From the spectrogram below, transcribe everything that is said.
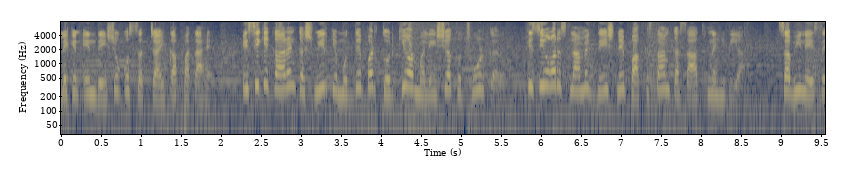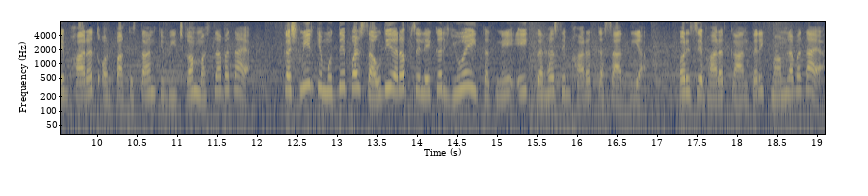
लेकिन इन देशों को सच्चाई का पता है। इसी के कारण कश्मीर के मुद्दे पर तुर्की और मलेशिया को छोड़कर किसी और इस्लामिक देश ने पाकिस्तान का साथ नहीं दिया। सभी ने इसे भारत और पाकिस्तान के बीच का मसला बताया। कश्मीर के मुद्दे पर सऊदी अरब से लेकर यूएई तक ने एक तरह से भारत का साथ दिया और इसे भारत का आंतरिक मामला बताया।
